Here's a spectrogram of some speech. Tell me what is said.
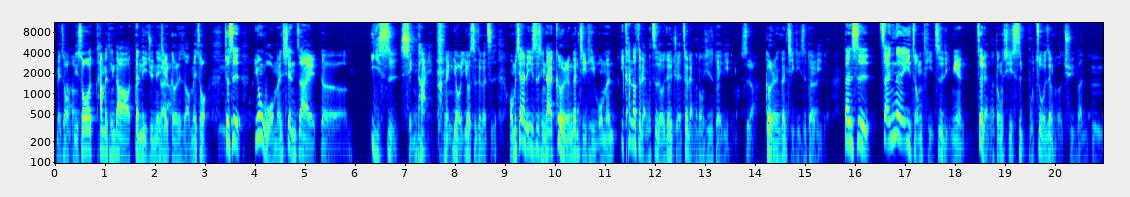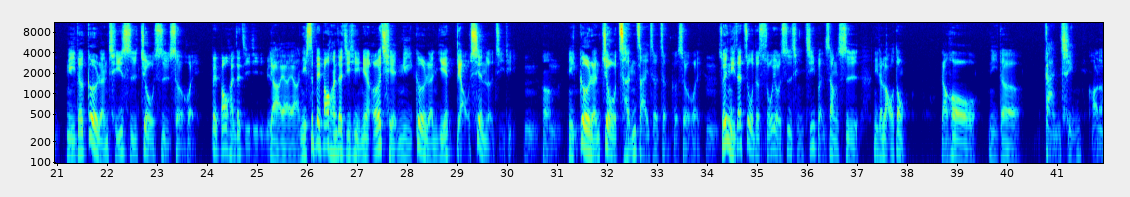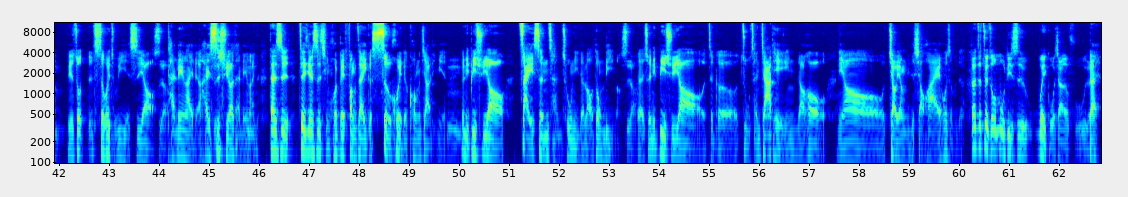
没错，你说他们听到邓丽君那些歌的时候，没错，就是因为我们现在的意识形态，又又是这个词，我们现在的意识形态，个人跟集体，我们一看到这两个字，我就觉得这两个东西是对立的嘛。是啊，个人跟集体是对立的，但是在那一种体制里面，这两个东西是不做任何区分的。嗯，你的个人其实就是社会。被包含在集体里面，呀呀呀！你是被包含在集体里面，而且你个人也表现了集体，嗯嗯，你个人就承载着整个社会，嗯，所以你在做的所有事情，基本上是你的劳动，然后你的感情好了，嗯、比如说社会主义也是要谈恋爱的，啊、还是需要谈恋爱的，嗯、但是这件事情会被放在一个社会的框架里面，嗯，那你必须要再生产出你的劳动力嘛，是啊，对，所以你必须要这个组成家庭，然后你要教养你的小孩或什么的，但这最终的目的是为国家而服务的，对。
